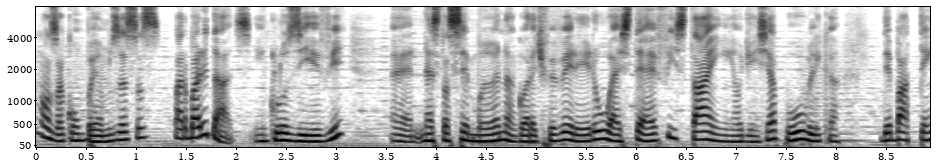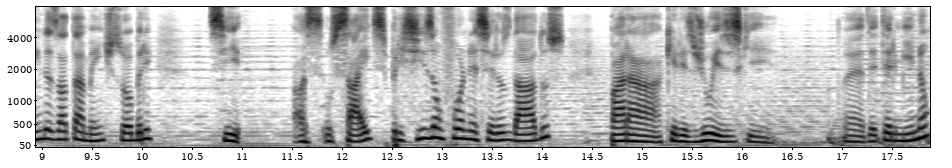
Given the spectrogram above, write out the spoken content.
nós acompanhamos essas barbaridades. Inclusive, é, nesta semana, agora de fevereiro, o STF está em audiência pública debatendo exatamente sobre se as- os sites precisam fornecer os dados para aqueles juízes que é, determinam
